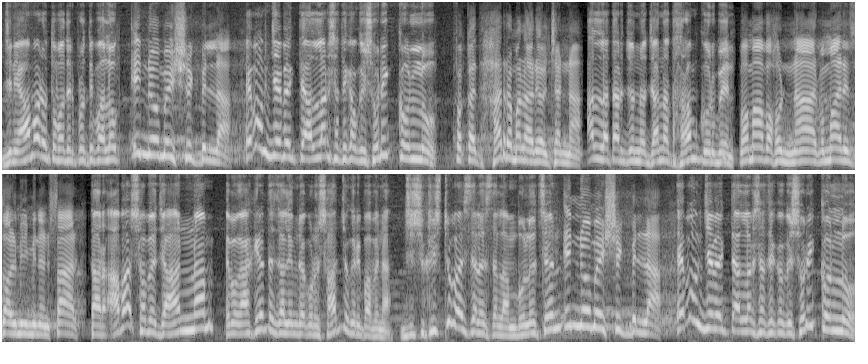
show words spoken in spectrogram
যিনি আমারও তোমাদের প্রতিপালক। বিল্লাহ। এবং যে আল্লাহর সাথে কাউকে শরীক করল আল্লাহ তার জন্য জান্নাত করবেন। তার জাহান্নাম এবং জালিমরা কোনো সাহায্যকারী পাবে না। যিশু খ্রিস্ট আলাইহিস বলেছেন বিল্লাহ। এবং যে ব্যক্তি আল্লাহর সাথে কাউকে শরীক করল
